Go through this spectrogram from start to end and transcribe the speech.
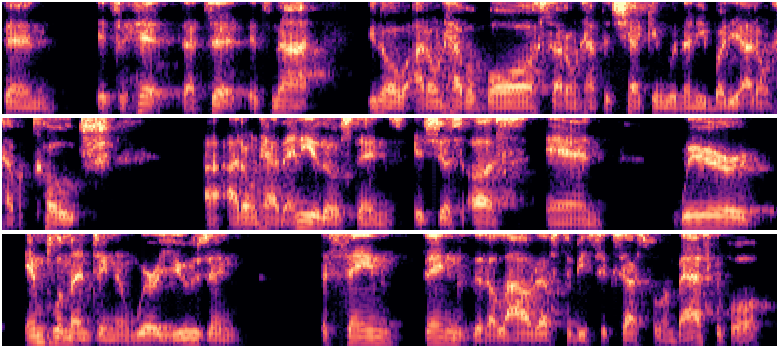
then it's a hit. That's it. It's not, you know, I don't have a boss. I don't have to check in with anybody. I don't have a coach. I, I don't have any of those things. It's just us, and we're implementing and we're using the same things that allowed us to be successful in basketball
